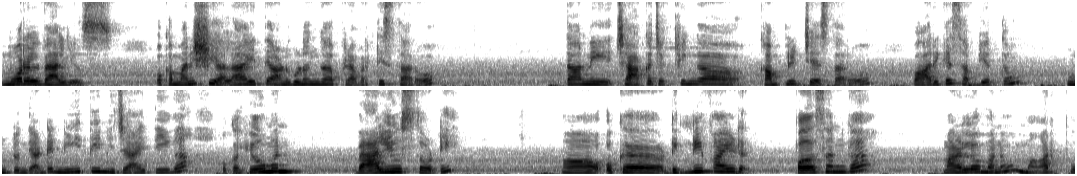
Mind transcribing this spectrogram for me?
మోరల్ వాల్యూస్ ఒక మనిషి ఎలా అయితే అనుగుణంగా ప్రవర్తిస్తారో దాన్ని చాకచక్యంగా కంప్లీట్ చేస్తారో వారికే సభ్యత్వం ఉంటుంది. అంటే నీతి నిజాయితీగా ఒక హ్యూమన్ వాల్యూస్ తోటి ఒక డిగ్నిఫైడ్ పర్సన్గా మనలో మనం మార్పు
